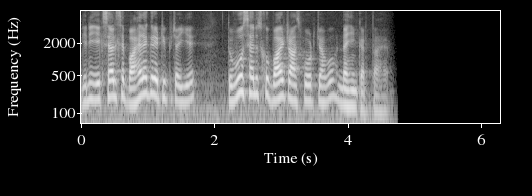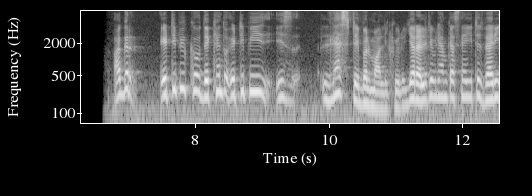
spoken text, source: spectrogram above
यानी एक सेल से बाहर अगर एटीपी चाहिए तो वो सेल उसको बाहर ट्रांसपोर्ट जो है वो नहीं करता है। अगर एटीपी को देखें तो ATP is less stable molecule या रिलेटिवली हम कह सकते हैं it is very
